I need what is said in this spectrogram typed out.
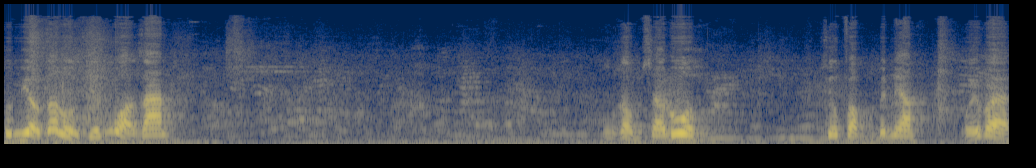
Thương hiệu rất nổi tiếng của Gian một dòng xe đua siêu phẩm bên em mới về,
